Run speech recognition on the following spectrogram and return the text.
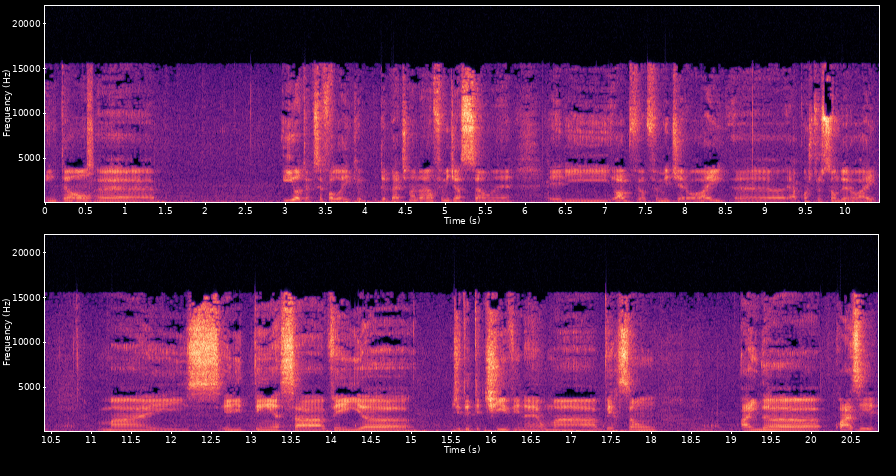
Então, uh, e outra que você falou aí, que o The Batman não é um filme de ação, né? Ele, óbvio, é um filme de herói, uh, é a construção do herói, mas ele tem essa veia de detetive, né? Uma versão ainda quase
